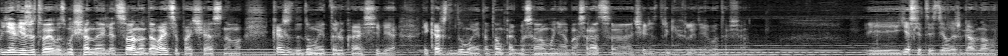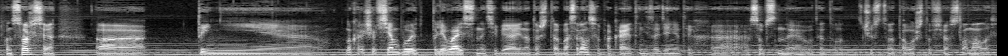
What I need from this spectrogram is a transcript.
я вижу твое возмущенное лицо, но давайте по-честному. Каждый думает только о себе. И каждый думает о том, как бы самому не обосраться через других людей. Вот и все. И если ты сделаешь говно в open source, а, ты не... Ну, короче, всем будет плевать на тебя и на то, что ты обосрался, пока это не заденет их а, собственное вот это вот чувство того, что все сломалось.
